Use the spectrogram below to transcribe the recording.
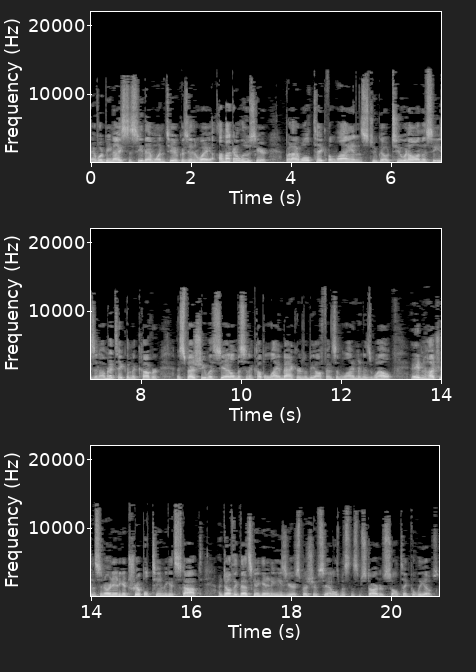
it would be nice to see them win too, because either way, I'm not going to lose here. But I will take the Lions to go 2 0 on the season. I'm going to take them to cover, especially with Seattle missing a couple linebackers and be offensive linemen as well. Aidan Hutchinson already had to get triple team to get stopped. I don't think that's going to get any easier, especially if Seattle's missing some starters, so I'll take the Leos.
